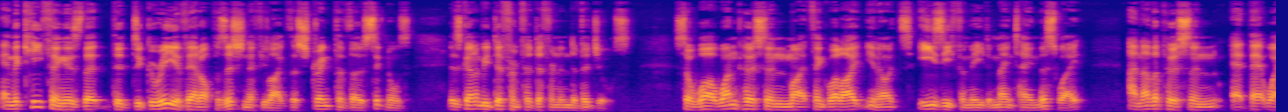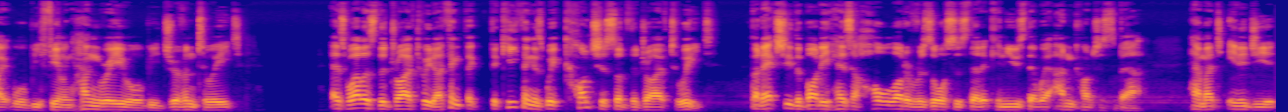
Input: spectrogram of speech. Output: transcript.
And the key thing is that the degree of that opposition, if you like, the strength of those signals is going to be different for different individuals. So while one person might think, well, I, you know, it's easy for me to maintain this weight, another person at that weight will be feeling hungry, will be driven to eat, as well as the drive to eat. I think the, the key thing is we're conscious of the drive to eat, but actually the body has a whole lot of resources that it can use that we're unconscious about. How much energy it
